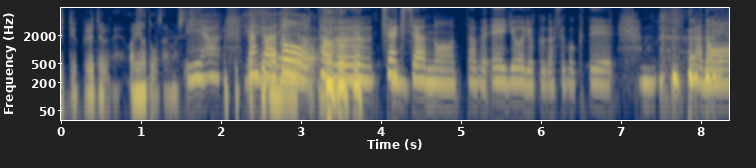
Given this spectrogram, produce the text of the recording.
ってくれたよね。ありがとうございました。いや なんかあと多分千秋ちゃんの多分営業力がすごくてあの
